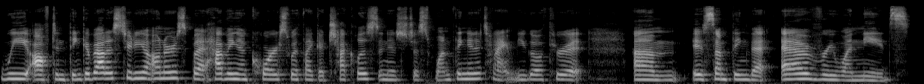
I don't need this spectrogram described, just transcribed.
we often think about as studio owners, but having a course with like a checklist and it's just one thing at a time, you go through it, um, is something that everyone needs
